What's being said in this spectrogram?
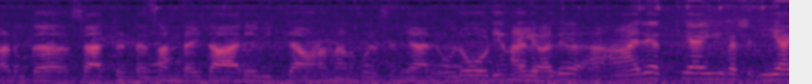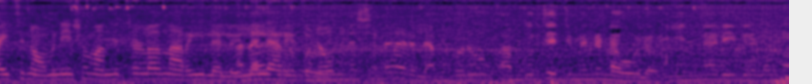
അടുത്ത സാറ്റർഡേ സൺഡേ ആയിട്ട് ആരെ വിറ്റാവണം എന്നാണ് പേഴ്സൺ ഞാൻ ഒരു ഓഡിയൻ അയ്യോ അത് ആരൊക്കെയായി ആരൊക്കെയാ ഈ ആഴ്ച നോമിനേഷൻ വന്നിട്ടുള്ളതെന്ന് അറിയില്ലല്ലോ. ഇന്നലെ അറിയത്തുള്ളൂ. നോമിനേഷന്റെ കാര്യമല്ല. നമുക്കൊരു നമുക്കൊരു ജഡ്ജ്മെന്റ് ഉണ്ടാവുമല്ലോ. ഇന്ന രീതിയിലുള്ള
